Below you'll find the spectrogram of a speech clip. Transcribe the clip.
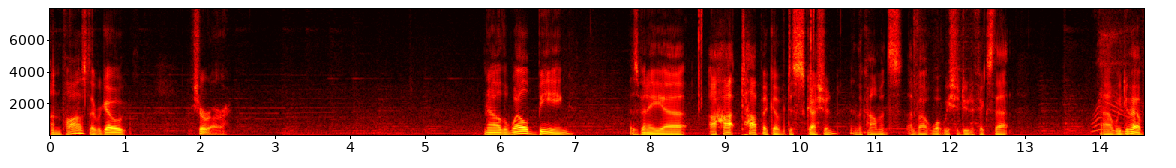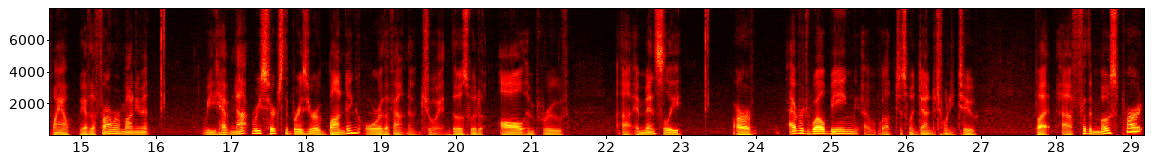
unpaused? There we go. Sure are. Now, the well-being has been a, uh, a hot topic of discussion in the comments about what we should do to fix that. Uh, we do have, wow, we have the Farmer Monument. We have not researched the Brazier of Bonding or the Fountain of Joy. Those would all improve uh, immensely. Our average well-being, uh, well, it just went down to 22. But uh, for the most part,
